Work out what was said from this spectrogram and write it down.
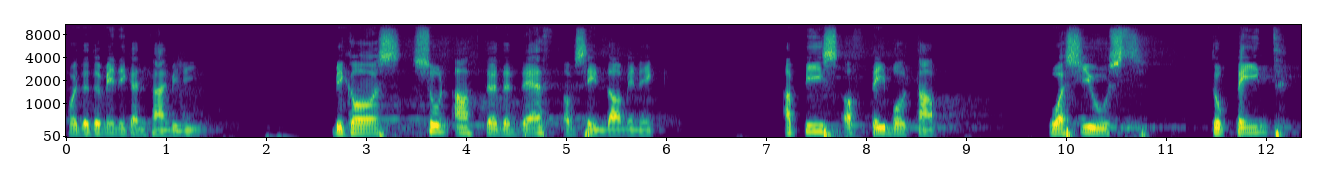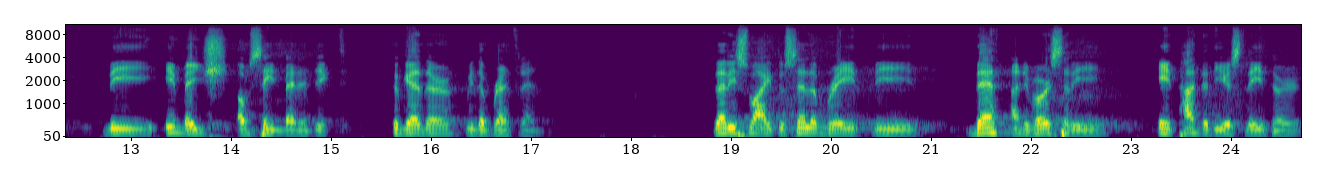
for the Dominican family? Because soon after the death of Saint Dominic, a piece of tabletop was used to paint the image of Saint Benedict together with the brethren. That is why to celebrate the death anniversary 800 years later,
